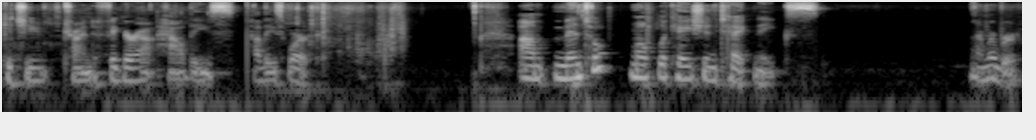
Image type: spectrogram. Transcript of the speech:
get you trying to figure out how these how these work. Um, mental multiplication techniques. Now remember,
